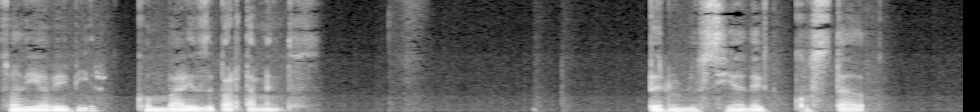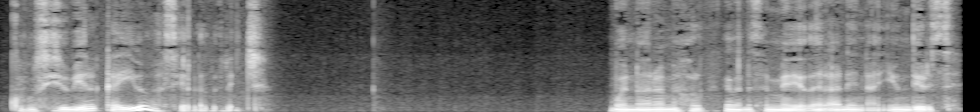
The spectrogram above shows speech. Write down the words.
solía vivir, con varios departamentos. Pero lucía de costado, como si se hubiera caído hacia la derecha. Bueno, era mejor que quedarse en medio de la arena y hundirse.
